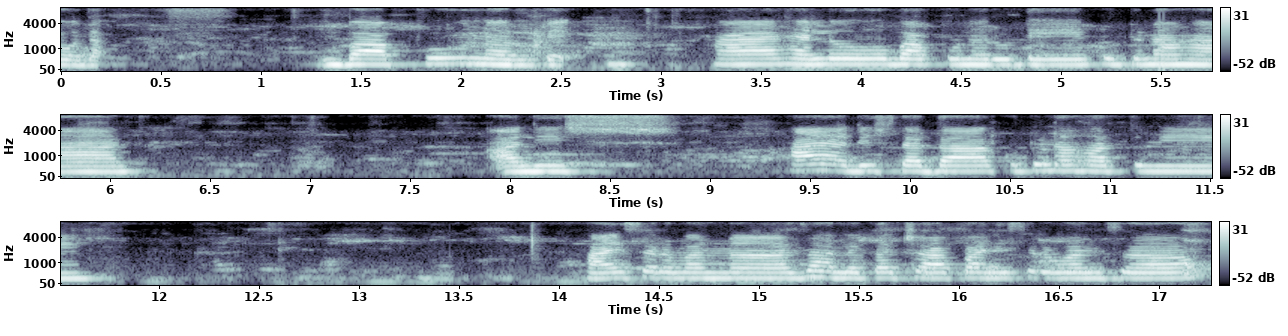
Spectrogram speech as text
चौदा. बापू नरुटे. Hi hello Bapu Narute. कुठून आहात? आलिश. हाय आलिश दादा. कुठून आहात तुम्ही? हाय सर्वांना. झालं का चहा पाणी सर्वांचं?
